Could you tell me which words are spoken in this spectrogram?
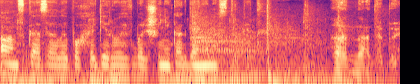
Он сказал, эпоха героев больше никогда не наступит. А надо бы.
